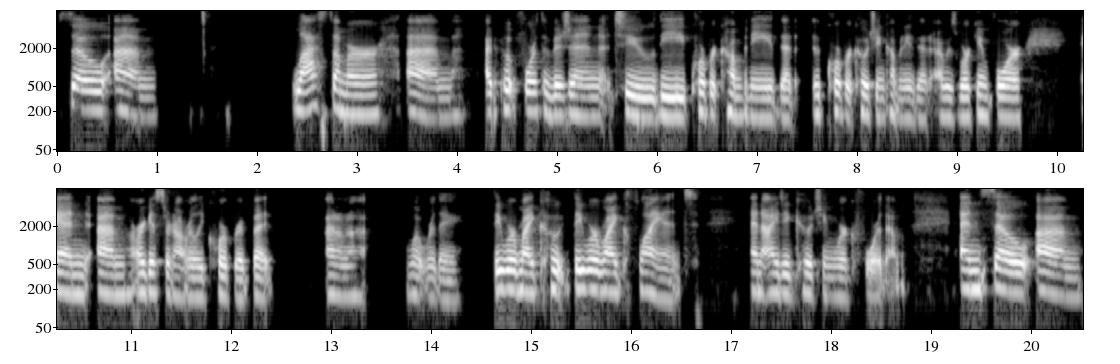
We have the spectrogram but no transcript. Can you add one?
So um last summer um I put forth a vision to the corporate company that the corporate coaching company that I was working for and um or I guess they're not really corporate but I don't know how, what were they? They were my co they were my client and I did coaching work for them. And so, um,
